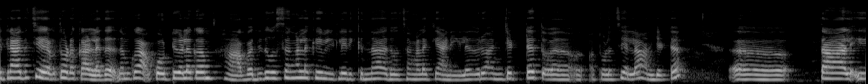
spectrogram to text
ഇതിനകത്ത് ചേർത്ത് കൊടുക്കാനുള്ളത് നമുക്ക് കുട്ടികളൊക്കെ അവധി ദിവസങ്ങളിലൊക്കെ വീട്ടിലിരിക്കുന്ന ദിവസങ്ങളൊക്കെ ആണെങ്കിൽ ഒരു അഞ്ചെട്ട് തുളസിയല്ല അഞ്ചെട്ട് താളി ഈ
